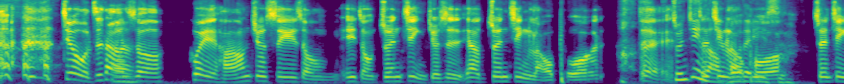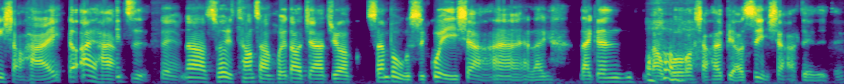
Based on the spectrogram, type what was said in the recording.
就我知道说。贵好像就是一种一种尊敬，就是要尊敬老婆，对，哦 尊敬老婆的意思尊敬小孩，要爱孩子，对。那所以常常回到家就要三不五时跪一下，哎，来来跟老婆、哦小孩表示一下，对对对。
